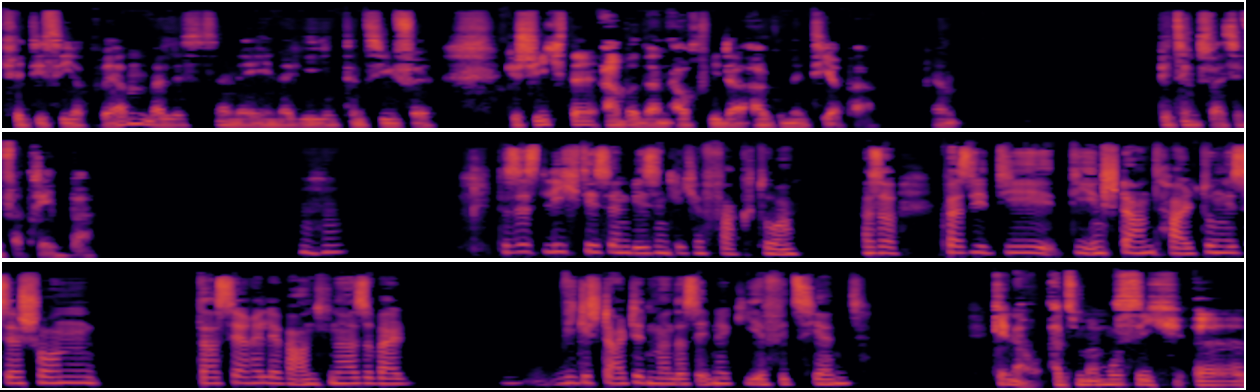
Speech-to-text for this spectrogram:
kritisiert werden, weil es ist eine energieintensive Geschichte, aber dann auch wieder argumentierbar, ja, beziehungsweise vertretbar. Mhm. Das heißt, Licht ist ein wesentlicher Faktor. Also quasi die, die Instandhaltung ist ja schon da sehr relevant. Ne? Also weil, wie gestaltet man das energieeffizient? Genau, also man muss sich äh,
